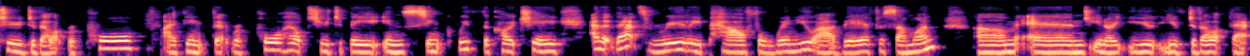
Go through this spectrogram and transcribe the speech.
to develop rapport. I think that rapport helps you to be in sync with the coachee, and that that's really powerful when you are there for someone, um, and you know you you've developed that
